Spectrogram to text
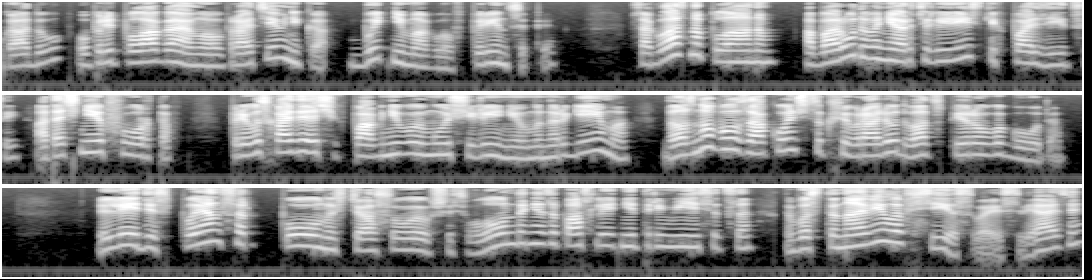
году у предполагаемого противника быть не могло в принципе. Согласно планам, Оборудование артиллерийских позиций, а точнее фортов, превосходящих по огневой мощи линию Маннергейма, должно было закончиться к февралю 21 года. Леди Спенсер, полностью освоившись в Лондоне за последние три месяца, восстановила все свои связи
